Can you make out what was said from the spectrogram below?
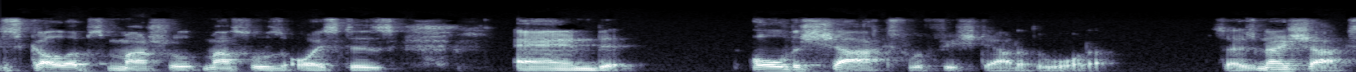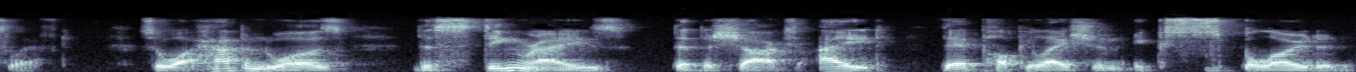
scallops, mussel, mussels, oysters, and all the sharks were fished out of the water. So there's no sharks left. So what happened was the stingrays that the sharks ate, their population exploded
